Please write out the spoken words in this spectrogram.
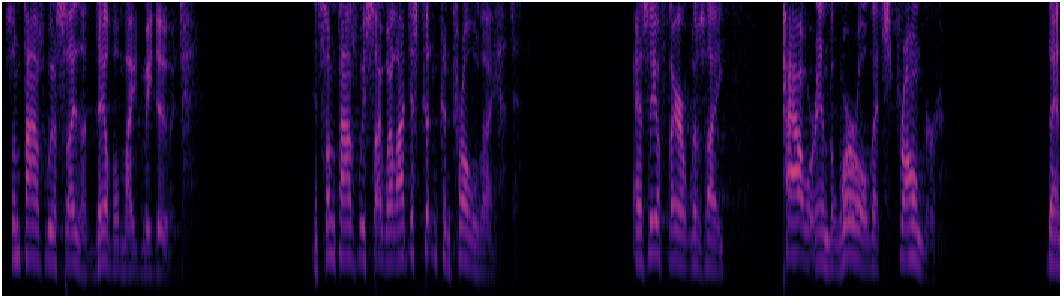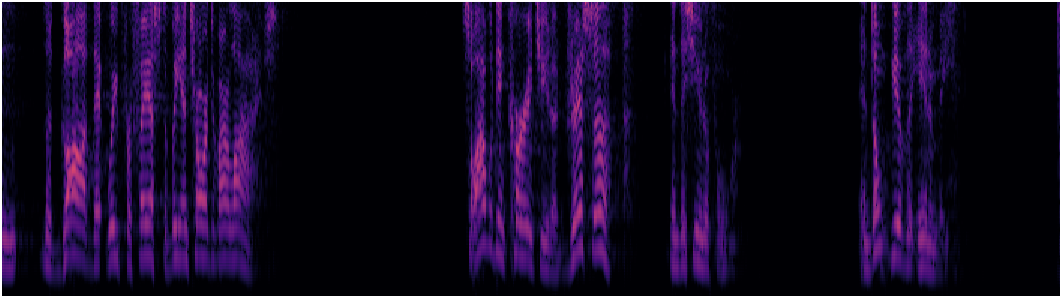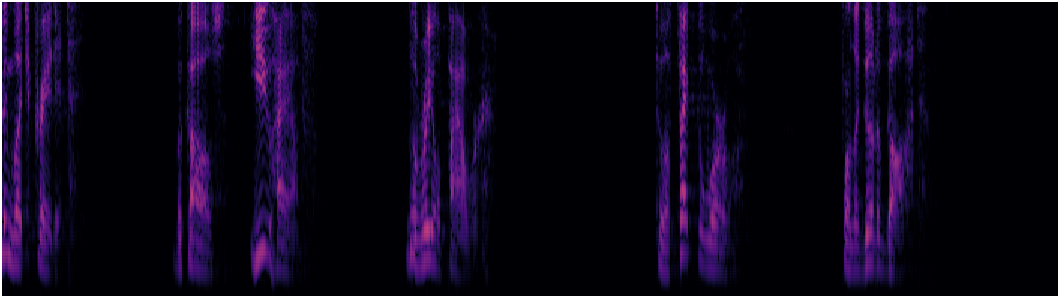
Sometimes we'll say the devil made me do it. And sometimes we say, well, I just couldn't control that. As if there was a power in the world that's stronger than the God that we profess to be in charge of our lives. So I would encourage you to dress up in this uniform and don't give the enemy too much credit because you have the real power to affect the world for the good of God.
